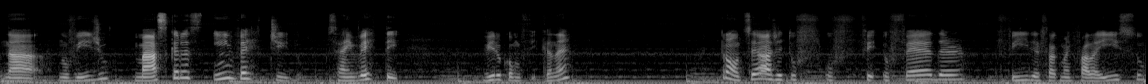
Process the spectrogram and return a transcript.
na, no vídeo, máscaras invertido. Você vai inverter. Viram como fica, né? Pronto, você ajeita o, o, o feather, feeder, sabe como é que fala isso?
